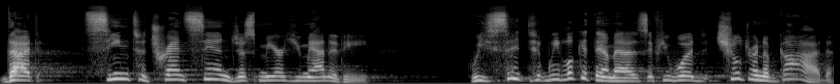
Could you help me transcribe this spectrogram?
that seem to transcend just mere humanity we, we look at them as, if you would, children of God.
